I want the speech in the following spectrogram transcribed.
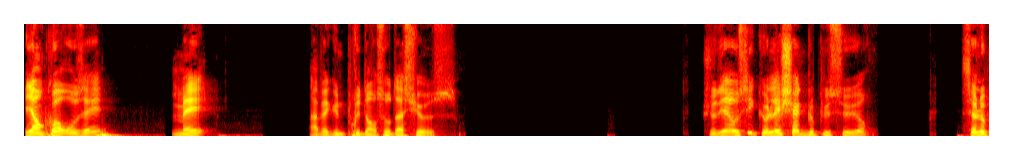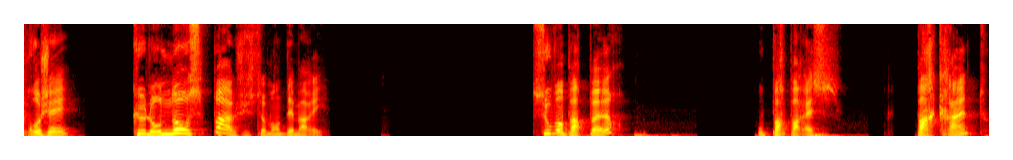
et encore oser, mais avec une prudence audacieuse. Je dirais aussi que l'échec le plus sûr, c'est le projet que l'on n'ose pas justement démarrer. Souvent par peur, ou par paresse, par crainte,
